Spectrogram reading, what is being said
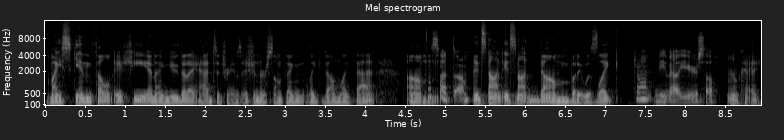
my skin felt itchy, and I knew that I had to transition or something like dumb like that. Um, That's not dumb. it's not it's not dumb, but it was like Don't devalue yourself. okay,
